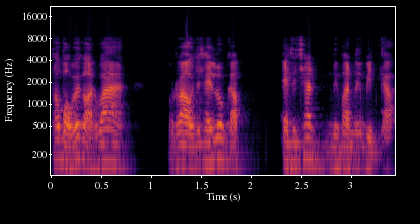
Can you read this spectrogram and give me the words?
ต้องบอกไว้ก่อนว่าเราจะใช้ร่วมกับ edition 1,001 บิตครับ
